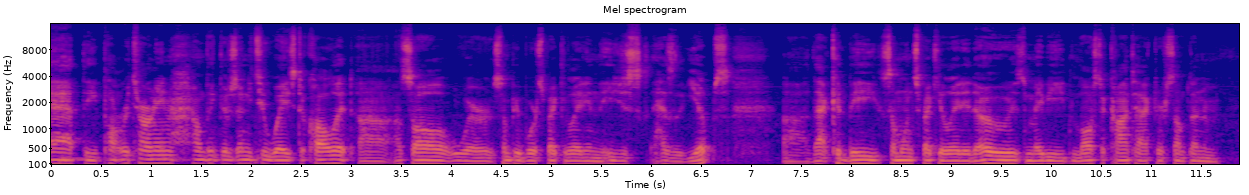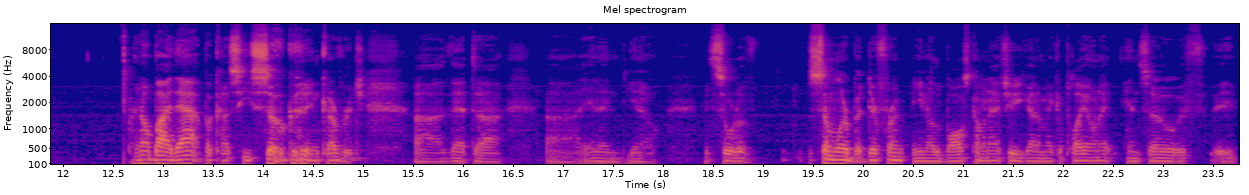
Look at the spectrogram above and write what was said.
at the punt returning. I don't think there's any two ways to call it. Uh, I saw where some people were speculating that he just has the yips. Uh, that could be someone speculated, oh, he's maybe lost a contact or something. I don't buy that because he's so good in coverage uh, that, uh, uh, and then, you know, it's sort of similar but different. You know, the ball's coming at you, you got to make a play on it. And so if, if,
